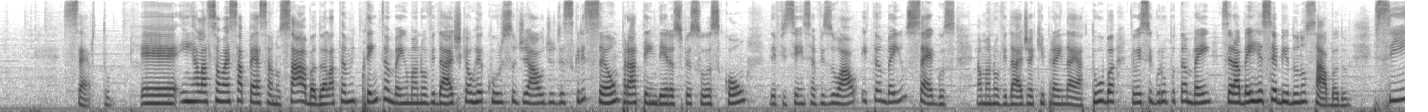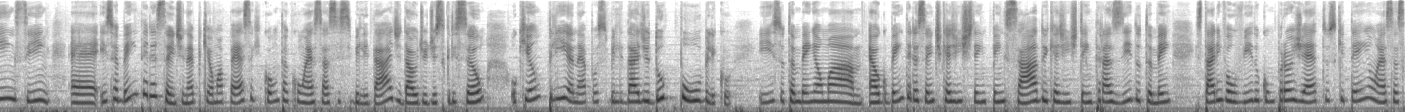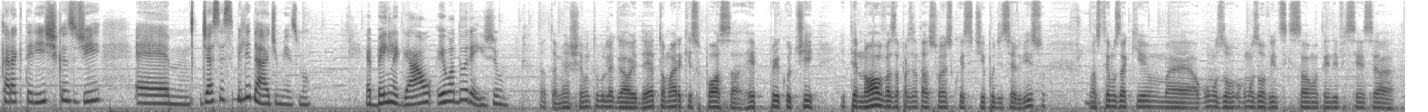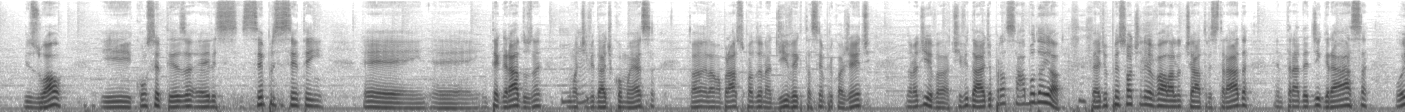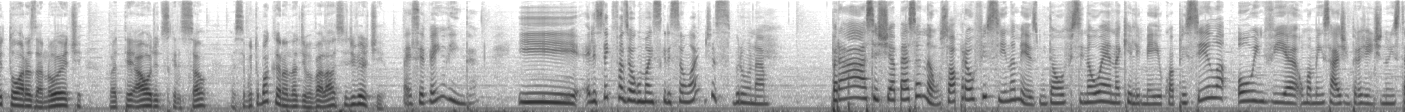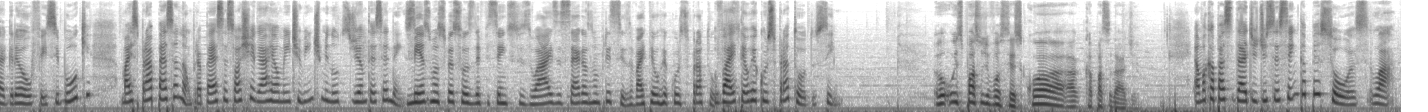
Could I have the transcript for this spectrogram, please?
Certo. É, em relação a essa peça no sábado, ela tam tem também uma novidade que é o recurso de audiodescrição para atender as pessoas com deficiência visual e também os cegos. É uma novidade aqui para Indaiatuba. Então esse grupo também será bem recebido no sábado. Sim, sim. É, isso é bem interessante, né? Porque é uma peça que conta com essa acessibilidade da audiodescrição, o que amplia né, a possibilidade do público. E isso também é, uma, é algo bem interessante que a gente tem pensado e que a gente tem trazido também, estar envolvido com projetos que tenham essas características de, é, de acessibilidade mesmo. É bem legal, eu adorei, Gil. Eu também achei muito legal a ideia. Tomara que isso possa repercutir e ter novas apresentações com esse tipo de serviço. Nós temos aqui uma, alguns, alguns ouvintes que são, têm deficiência visual e com certeza eles sempre se sentem é, é, integrados, né? Uhum. Numa atividade como essa. Então, um abraço para dona Diva que está sempre com a gente. Dona Diva, atividade para sábado aí, ó. Pede o pessoal te levar lá no Teatro Estrada. Entrada é de graça, 8 horas da noite. Vai ter áudio descrição. Vai ser muito bacana, Dona Diva. Vai lá se divertir. Vai ser bem-vinda. E eles têm que fazer alguma inscrição antes, Bruna? Para assistir a peça, não, só para oficina mesmo. Então, a oficina ou é naquele e-mail com a Priscila, ou envia uma mensagem pra gente no Instagram ou Facebook, mas para a peça, não. Para a peça é só chegar realmente 20 minutos de antecedência. Mesmo as pessoas deficientes visuais e cegas não precisa, vai ter o recurso para todos. Vai ter o recurso para todos, sim. O, o, espaço de vocês, qual a, a capacidade? É uma capacidade de 60 pessoas lá.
